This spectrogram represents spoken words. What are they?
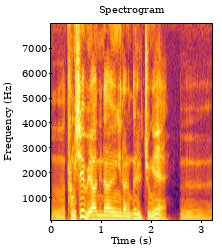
어, 당시의 외환은행이라는 건 일종의 어,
